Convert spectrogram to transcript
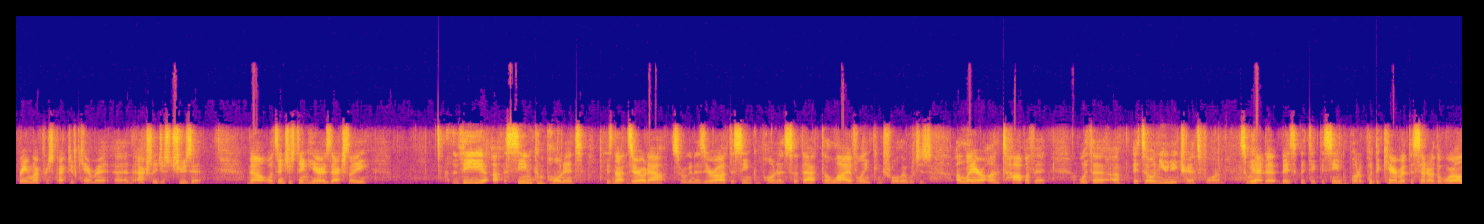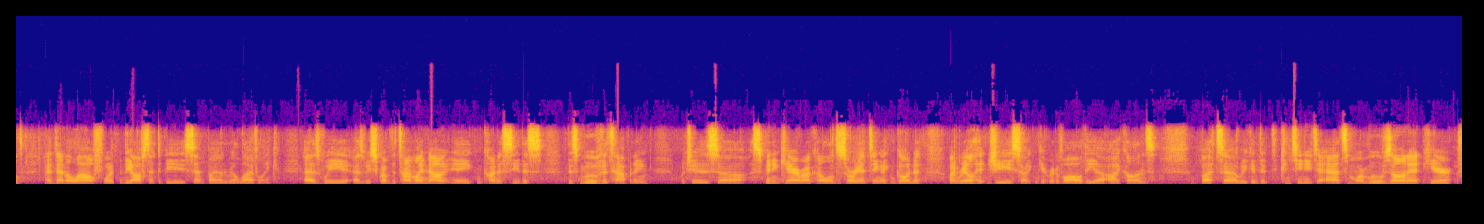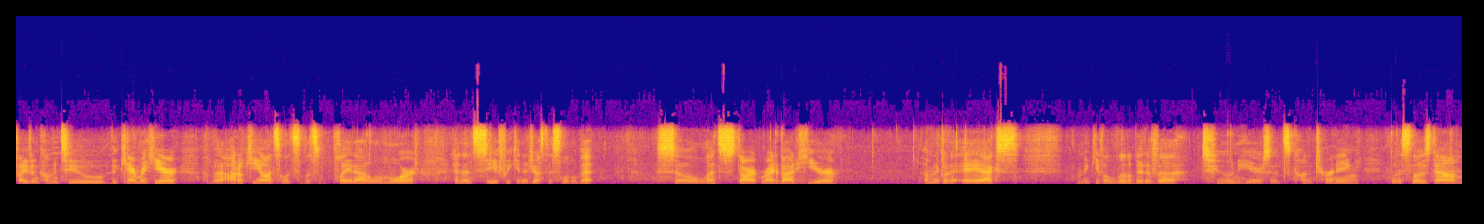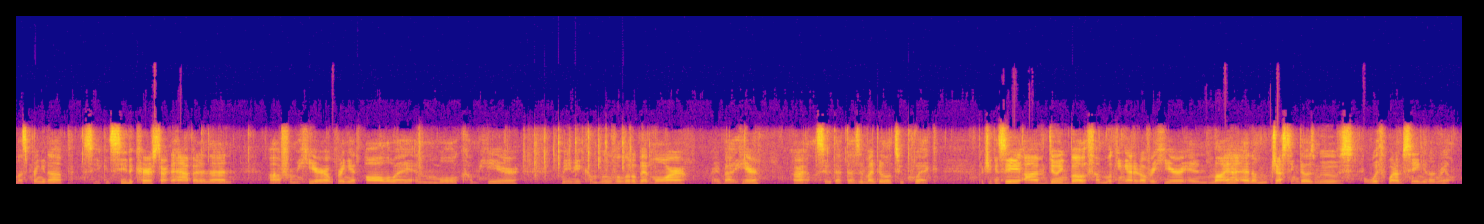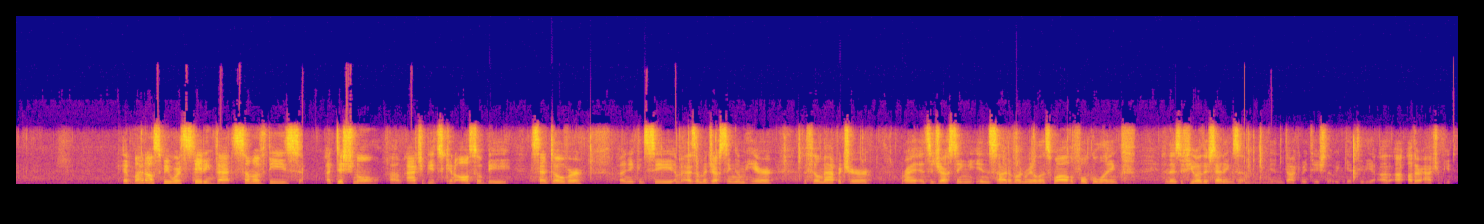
bring my perspective camera and actually just choose it. Now what's interesting here is actually the uh, scene component is not zeroed out. So we're going to zero out the scene component so that the live link controller, which is a layer on top of it with a, a, its own unique transform. So we had to basically take the scene component, put the camera at the center of the world, and then allow for the offset to be sent by Unreal Live Link. As we as we scrub the timeline now, you, know, you can kind of see this this move that's happening which is uh, a spinning camera, kind of a little disorienting. I can go into Unreal, hit G, so I can get rid of all the uh, icons. But uh, we could continue to add some more moves on it here. If I even come into the camera here, I'm going to auto key on, so let's let's play it out a little more, and then see if we can adjust this a little bit. So let's start right about here. I'm going to go to AX. I'm going to give a little bit of a tune here. So it's kind of turning. When it slows down, let's bring it up. So you can see the curve starting to happen. And then uh, from here, bring it all the way. And we'll come here. Maybe come move a little bit more right about here. Alright, let's see what that does. It might be a little too quick. But you can see I'm doing both. I'm looking at it over here in Maya and I'm adjusting those moves with what I'm seeing in Unreal. It might also be worth stating that some of these additional um, attributes can also be sent over. And you can see um, as I'm adjusting them here the film aperture right it's adjusting inside of Unreal as well the focal length and there's a few other settings um, in documentation that we can get to the uh, other attributes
